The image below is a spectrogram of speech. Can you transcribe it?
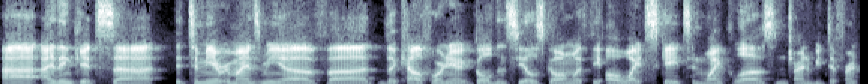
uh, I think it's uh, to me it reminds me of uh, the California Golden Seals going with the all white skates and white gloves and trying to be different.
